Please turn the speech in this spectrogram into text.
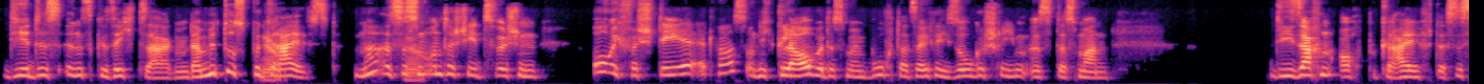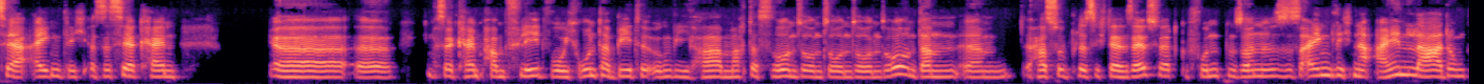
dir das ins Gesicht sagen, damit du es begreifst. Ja. Ne? Es ist ja. ein Unterschied zwischen oh, ich verstehe etwas und ich glaube, dass mein Buch tatsächlich so geschrieben ist, dass man die Sachen auch begreift. Das ist ja eigentlich, es ist ja kein, äh, äh, ist ja kein Pamphlet, wo ich runterbete, irgendwie, ha, mach das so und so und so und so und so und dann ähm, hast du plötzlich deinen Selbstwert gefunden, sondern es ist eigentlich eine Einladung,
